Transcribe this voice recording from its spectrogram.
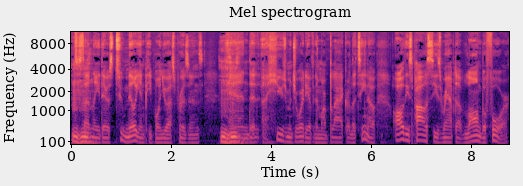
to suddenly there's two million people in U.S. prisons and that a huge majority of them are black or Latino. All these policies ramped up long before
